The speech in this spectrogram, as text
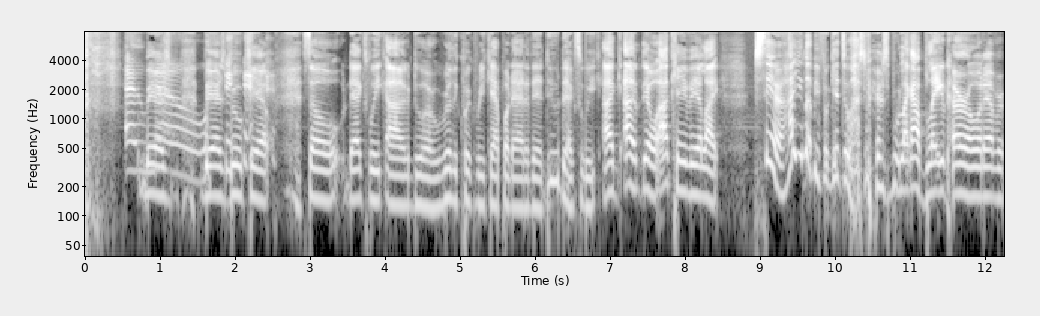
oh, Bears no. Bears boot camp. so next week I'll do a really quick recap on that, and then do next week. I, I, you know, I came in like, Sarah, how you let me forget to watch Bears boot? Like I blamed her or whatever,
